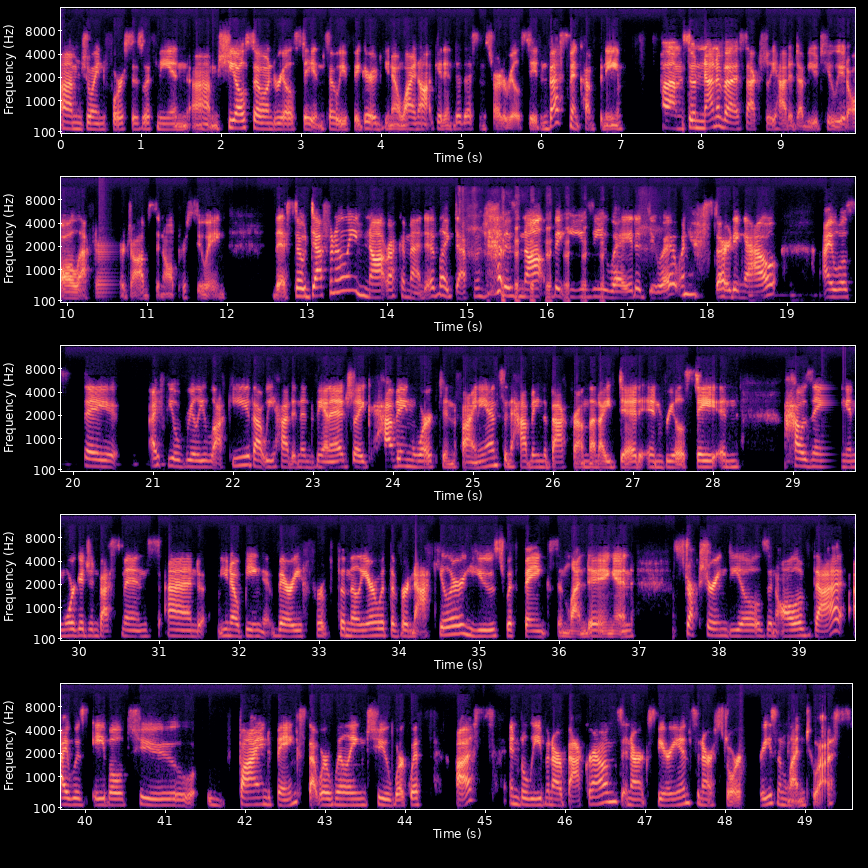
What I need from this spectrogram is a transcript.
um, joined forces with me and um, she also owned real estate. And so we figured, you know, why not get into this and start a real estate investment company? Um, so none of us actually had a W 2. We had all left our jobs and all pursuing this. So definitely not recommended. Like, definitely, that is not the easy way to do it when you're starting out. I will say, I feel really lucky that we had an advantage. Like, having worked in finance and having the background that I did in real estate and housing and mortgage investments and you know being very f- familiar with the vernacular used with banks and lending and structuring deals and all of that, I was able to find banks that were willing to work with us and believe in our backgrounds and our experience and our stories and lend to us.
